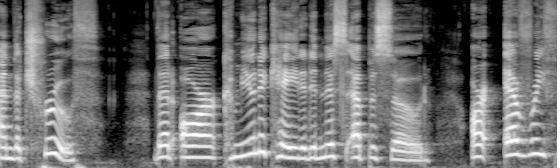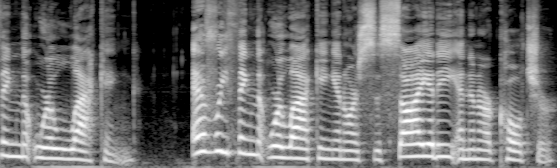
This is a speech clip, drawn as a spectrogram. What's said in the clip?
and the truth that are communicated in this episode are everything that we're lacking. Everything that we're lacking in our society and in our culture.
